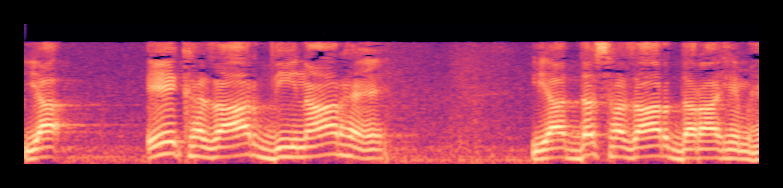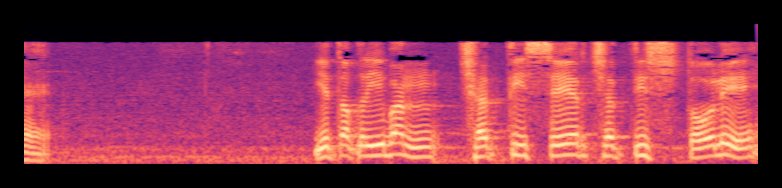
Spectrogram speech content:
یا ایک ہزار دینار ہیں یا دس ہزار دراہم ہیں۔ یہ تقریباً چھتیس سیر، چھتیس تولے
